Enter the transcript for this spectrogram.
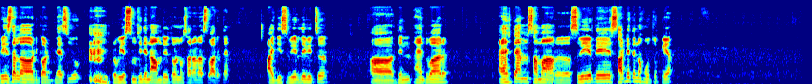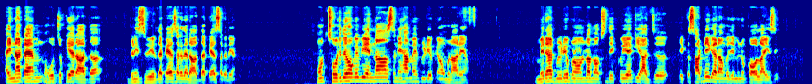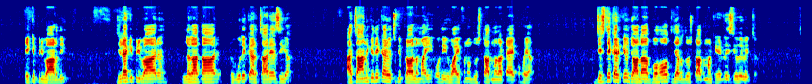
Praise the Lord God bless you ਪ੍ਰਭੂ ਯਿਸੂ ਮਸੀਹ ਦੇ ਨਾਮ ਦੇ ਤੁਹਾਨੂੰ ਸਾਰਿਆਂ ਦਾ ਸਵਾਗਤ ਹੈ। ਅੱਜ ਦੀ ਸਵੇਰ ਦੇ ਵਿੱਚ ਆ ਦਿਨ ਐਤਵਾਰ, ਇਸ ਟਾਈਮ ਸਮਾਂ ਸਵੇਰ ਦੇ 3:30 ਹੋ ਚੁੱਕੇ ਆ। ਇੰਨਾ ਟਾਈਮ ਹੋ ਚੁੱਕਿਆ ਰਾਤ ਦਾ, ਜਣੀ ਸਵੇਰ ਦਾ ਕਹਿ ਸਕਦੇ ਆ ਰਾਤ ਦਾ ਕਹਿ ਸਕਦੇ ਆ ਹੁਣ ਸੋਚਦੇ ਹੋਗੇ ਵੀ ਇੰਨਾ ਸਨੇਹਾ ਮੈਂ ਵੀਡੀਓ ਕਿਉਂ ਬਣਾ ਰਿਹਾ? ਮੇਰਾ ਵੀਡੀਓ ਬਣਾਉਣ ਦਾ ਮਕਸਦ ਇੱਕੋ ਹੀ ਹੈ ਕਿ ਅੱਜ ਇੱਕ 11:30 ਵਜੇ ਮੈਨੂੰ ਕਾਲ ਆਈ ਸੀ ਇੱਕ ਪਰਿਵਾਰ ਦੀ, ਜਿਹੜਾ ਕਿ ਪਰਿਵਾਰ ਲਗਾਤਾਰ ਪ੍ਰਭੂ ਦੇ ਘਰ ਚ ਆ ਰਿਹਾ ਸੀਗਾ। ਅਚਾਨਕ ਉਹਦੇ ਘਰ ਵਿੱਚ ਕੋਈ ਪ੍ਰੋਬਲਮ ਆਈ, ਉਹਦੀ ਵਾਈਫ ਨੂੰ ਦੁਸ਼ਟ ਆਤਮਾ ਦਾ ਅਟੈਕ ਹੋਇਆ ਜਿਸ ਦੇ ਕਰਕੇ ਉਹ ਜ਼ਿਆਦਾ ਬਹੁਤ ਜ਼ਿਆਦਾ ਦੁਸ਼ਟ ਆਤਮਾ ਖੇਡ ਰਹੀ ਸੀ ਉਹਦੇ ਵਿੱਚ।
